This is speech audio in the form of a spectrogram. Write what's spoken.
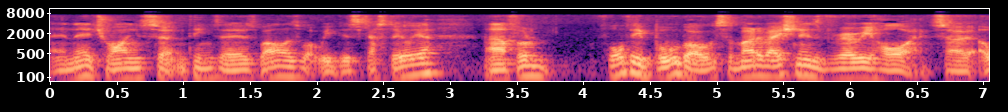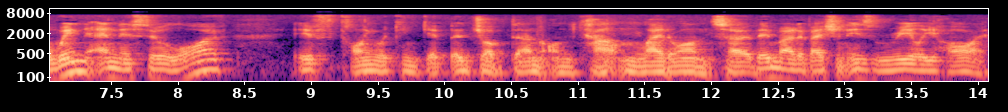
and they're trying certain things there as well as what we discussed earlier. Uh, for for the Bulldogs, the motivation is very high. So a win and they're still alive if Collingwood can get their job done on Carlton later on. So their motivation is really high.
